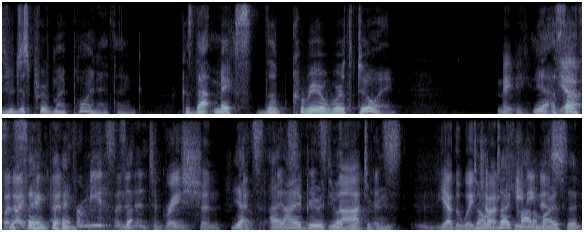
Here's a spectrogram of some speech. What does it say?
you just proved my point, I think, because that makes the career worth doing. Maybe. Yeah, so it's but the I same think, uh, thing. For me, it's an So- integration. Yes, It's- and I agree with you on the not- integration. it's- Yeah, the way Don't John Keating is. it.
